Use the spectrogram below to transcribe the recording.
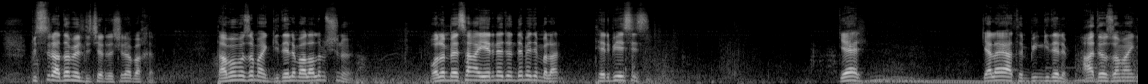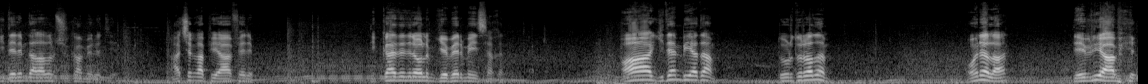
bir sürü adam öldü içeride şuna bakın. Tamam o zaman gidelim alalım şunu. Oğlum ben sana yerine dön demedim mi lan? Terbiyesiz. Gel. Gel hayatım bin gidelim. Hadi o zaman gidelim de alalım şu kamyoneti. Açın kapıyı aferin. Dikkat edin oğlum gebermeyin sakın. Aa giden bir adam. Durduralım. O ne lan? Devriye abi.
